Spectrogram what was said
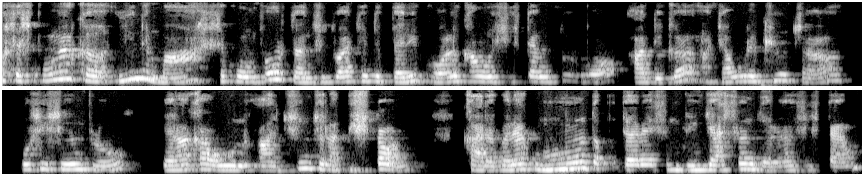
o să spună că inima se comportă în situație de pericol ca un sistem turbo, adică acea urechiuță, pur și simplu, era ca un al cincelea piston care venea cu multă putere și împingea sângele în sistem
